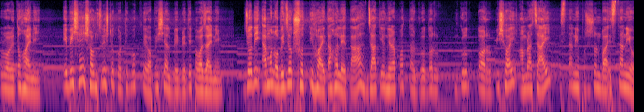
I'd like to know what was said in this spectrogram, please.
প্রমাণিত হয়নি। এ বিষয়ে সংশ্লিষ্ট কর্তৃপক্ষের অফিসিয়াল বিবৃতি পাওয়া যায়নি। যদি এমন অভিযোগ সত্যি হয় তাহলে তা জাতীয় নিরাপত্তার গুরুতর গুরুত্বর বিষয়, আমরা চাই স্থানীয় প্রশাসন বা স্থানীয়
